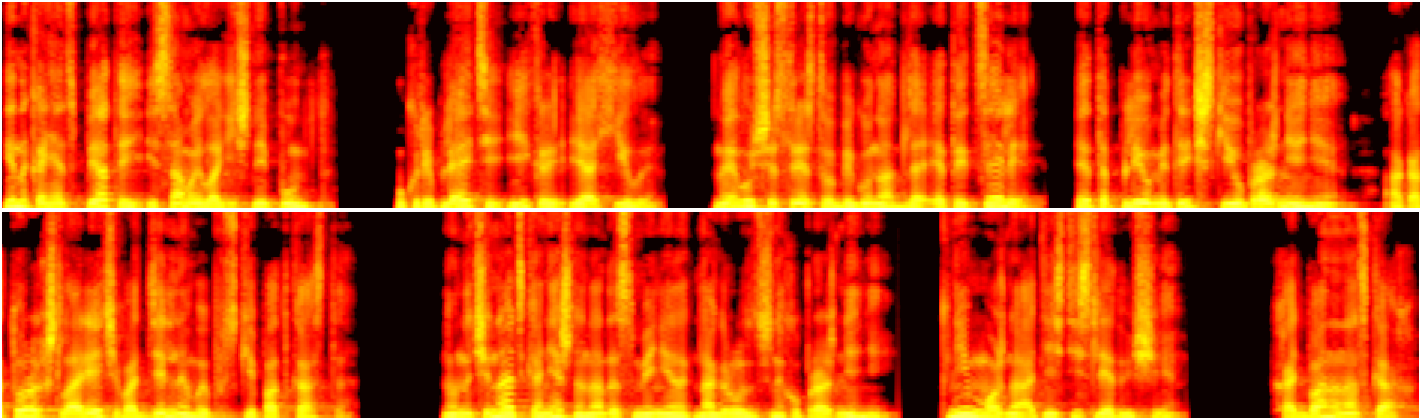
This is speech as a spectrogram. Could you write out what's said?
И, наконец, пятый и самый логичный пункт. Укрепляйте икры и ахиллы. Наилучшее средство бегуна для этой цели – это плеометрические упражнения, о которых шла речь в отдельном выпуске подкаста. Но начинать, конечно, надо с менее нагрузочных упражнений. К ним можно отнести следующие. Ходьба на носках.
